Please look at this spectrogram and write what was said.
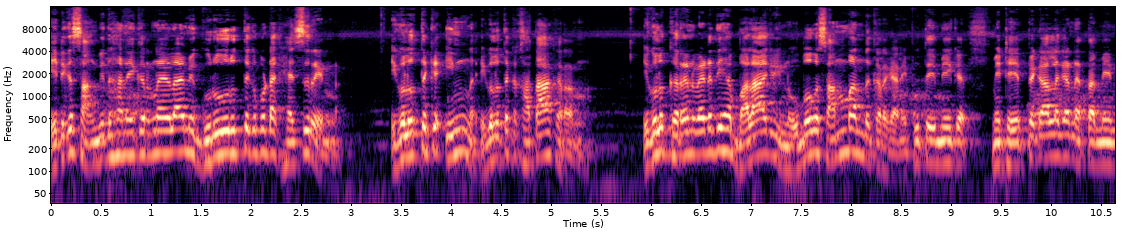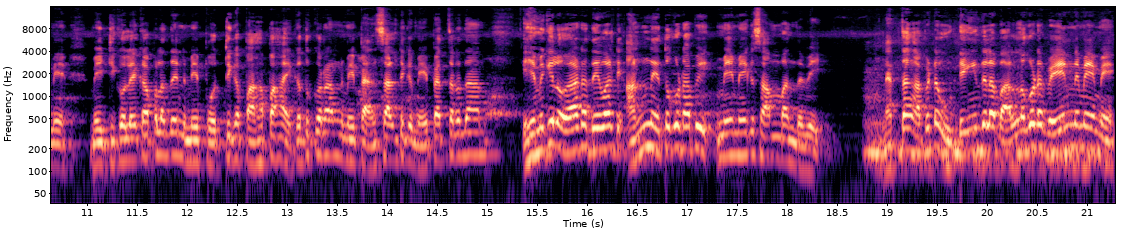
ඒ ටික සංවිධානය කරන වෙලාවේ මේ ගුරුවරුත් එක්ක පොඩක් හැසිරෙන්න. ඒගොල්ලොත් එක්ක ඉන්න, ඒගොල්ලොත් එක්ක කතා කරන්න. ඒගොල්ලෝ කරන වැඩ දිහා බලාගෙන ඉන්න. ඔබව සම්බන්ධ කරගන්න. පුතේ මේක මේ ටේප් එක අල්ලගන්න නැත්නම් මේ මේ මේ ටිකොලේ කපලා දෙන්න. මේ පොත් ටික පහ පහ එකතු කරන්න. මේ පැන්සල් ටික මේ පැත්තට දාන්න. එහෙම කියලා ඔයාට දේවල් අන්න එතකොට අපි මේ මේක සම්බන්ධ වෙයි. නැත්තම් අපිට උඩින් ඉඳලා බලනකොට පේන්නේ මේ මේ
